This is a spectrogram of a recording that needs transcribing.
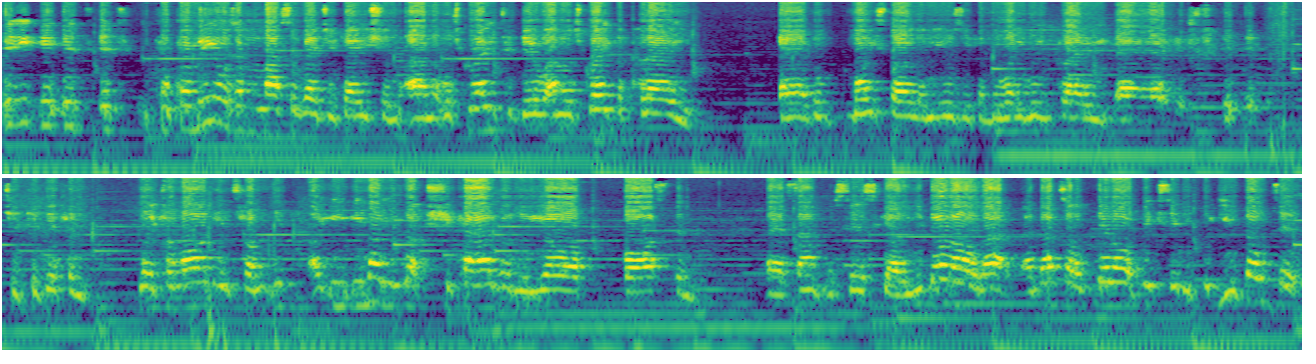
it, it, it, it, for me, it was a massive education, and it was great to do, and it was great to play uh, the, my style of music and the way we play uh, to, to, different, like from audience from, you know, you've got Chicago, New York, Boston, uh, San Francisco, you've got all that, and that's all, they're all big cities, but you go to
